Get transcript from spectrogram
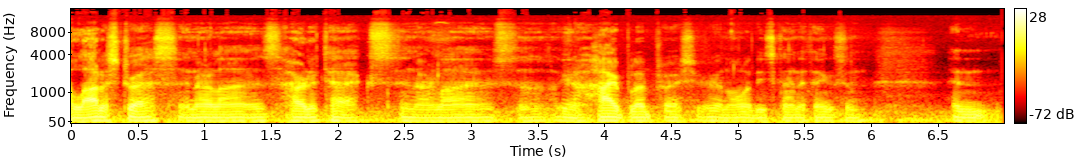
a lot of stress in our lives, heart attacks in our lives, uh, you know, high blood pressure, and all of these kind of things. And and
